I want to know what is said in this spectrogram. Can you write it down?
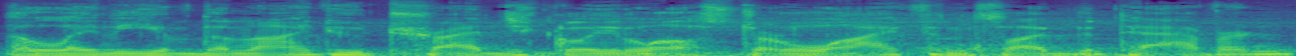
the lady of the night who tragically lost her life inside the tavern?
